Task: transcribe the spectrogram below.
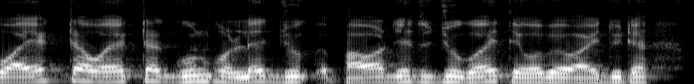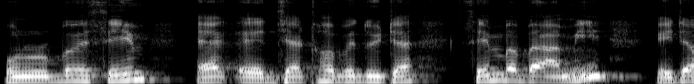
ওয়াই একটা ওয়াই একটা গুণ করলে যুগ পাওয়ার যেহেতু যুগ হয় তেভাবে ওয়াই দুইটা। অনুরূপভাবে সেম এক জেট হবে দুইটা। সেমভাবে আমি এটা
